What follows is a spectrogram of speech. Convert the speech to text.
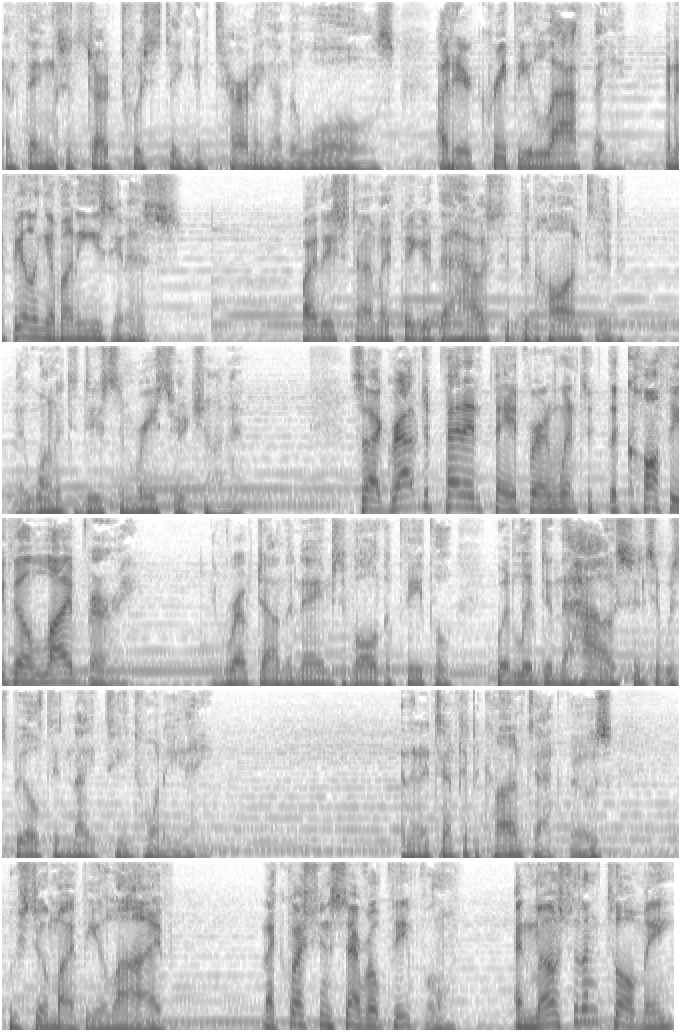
and things would start twisting and turning on the walls. I'd hear creepy laughing and a feeling of uneasiness. By this time, I figured the house had been haunted. I wanted to do some research on it. So I grabbed a pen and paper and went to the Coffeyville Library and wrote down the names of all the people who had lived in the house since it was built in 1928. And then attempted to contact those who still might be alive. And I questioned several people, and most of them told me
